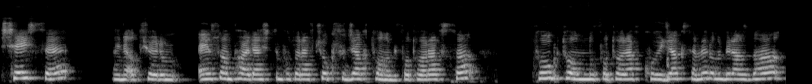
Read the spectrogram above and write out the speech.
şeyse hani atıyorum en son paylaştığım fotoğraf çok sıcak tonlu bir fotoğrafsa soğuk tonlu fotoğraf koyacaksam eğer onu biraz daha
